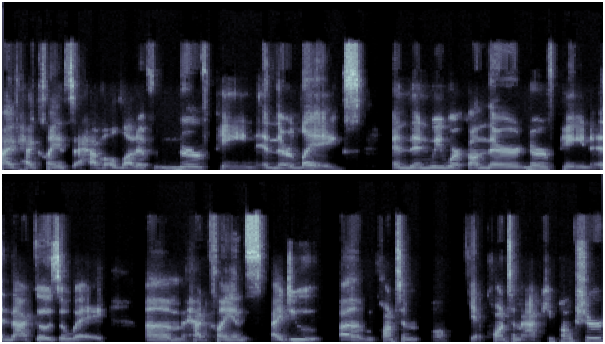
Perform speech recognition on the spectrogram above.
I've had clients that have a lot of nerve pain in their legs, and then we work on their nerve pain, and that goes away. Um, had clients, I do um, quantum, well, yeah, quantum acupuncture,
